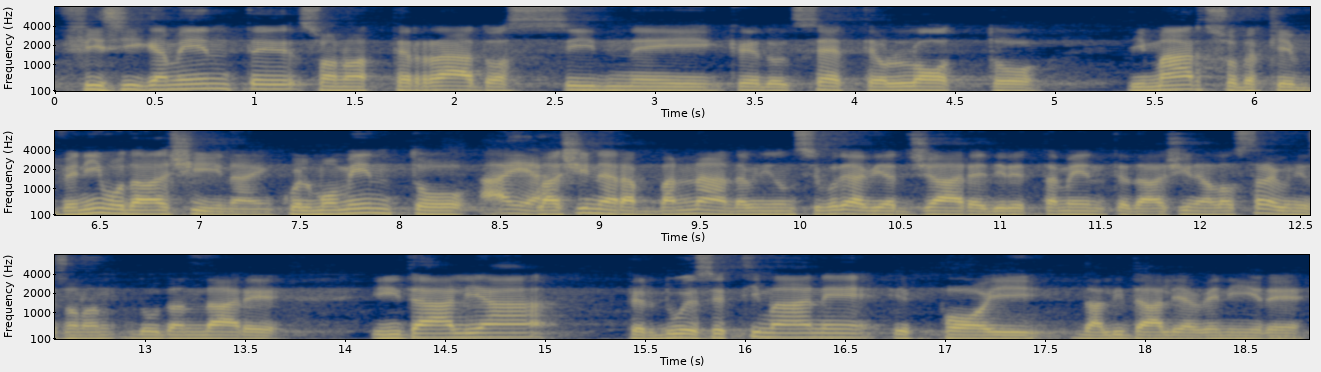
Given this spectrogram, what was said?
fisicamente sono atterrato a Sydney, credo il 7 o l'8 di marzo perché venivo dalla Cina, in quel momento ah, yeah. la Cina era bannata, quindi non si poteva viaggiare direttamente dalla Cina all'Australia, quindi sono dovuto andare in Italia per due settimane e poi dall'Italia venire,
